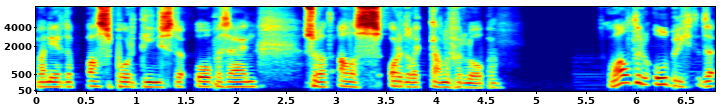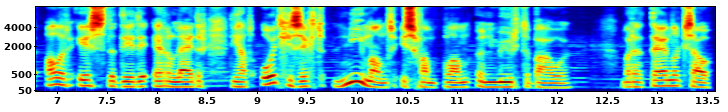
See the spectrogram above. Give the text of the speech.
wanneer de paspoortdiensten open zijn, zodat alles ordelijk kan verlopen. Walter Ulbricht, de allereerste DDR-leider, die had ooit gezegd: niemand is van plan een muur te bouwen. Maar uiteindelijk zou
